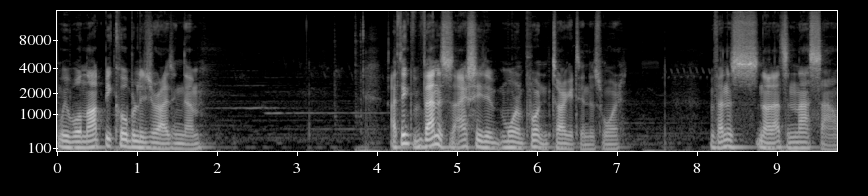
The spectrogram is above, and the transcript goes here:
We will not be co-belligerizing them. I think Venice is actually the more important target in this war. Venice... No, that's Nassau.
